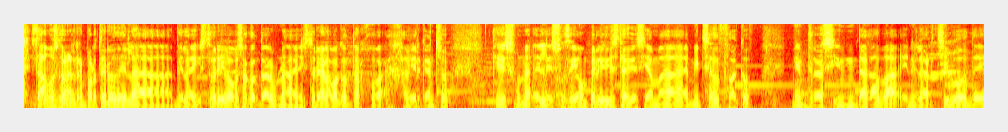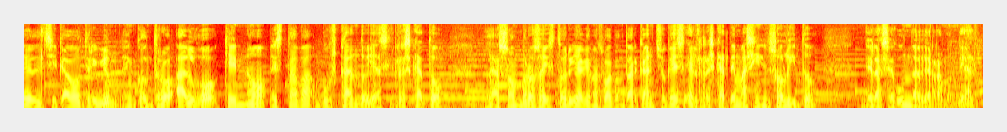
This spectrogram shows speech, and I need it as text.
Estábamos con el reportero de la, de la historia y vamos a contar una historia, la va a contar Javier Cancho, que es una, le sucedió a un periodista que se llama Mitchell Fakov mientras indagaba en el archivo del Chicago Tribune. Encontró algo que no estaba buscando y así rescató la asombrosa historia que nos va a contar Cancho, que es el rescate más insólito de la Segunda Guerra Mundial.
